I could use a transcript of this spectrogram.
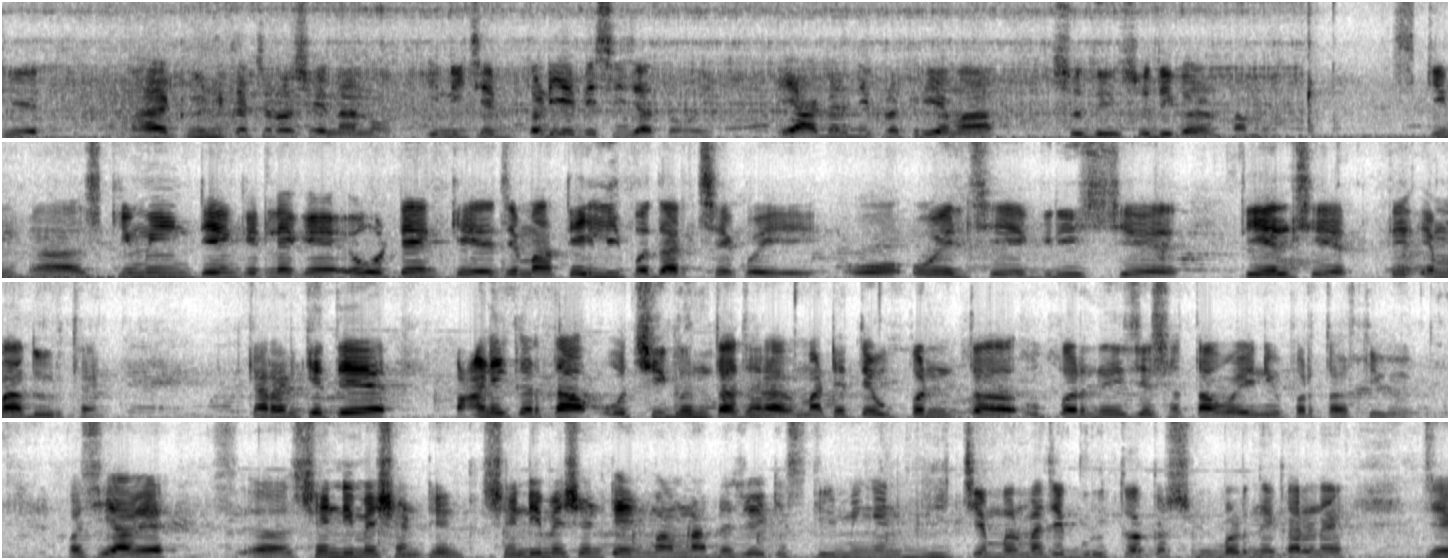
જે આ ઘન કચરો છે નાનો એ નીચે તળિયે બેસી જતો હોય. એ આગળની પ્રક્રિયામાં શુદ્ધિ શુદ્ધિકરણ પામે. સ્કીમ સ્કીમિંગ ટેન્ક એટલે કે એવો ટેન્ક કે જેમાં તૈલી પદાર્થ છે કોઈ ઓઇલ છે, ગ્રીસ છે, તેલ છે, તે એમાં દૂર થાય. કારણ કે તે પાણી કરતાં ઓછી ઘનતા ધરાવે, માટે તે ઉપર ઉપરની જે સત્તા હોય એની ઉપર તરતી હોય. પછી આવે સેન્ડિમેશન ટેન્ક. સેન્ડિમેશન ટેન્કમાં હમણાં આપણે જોઈએ કે સ્કીમિંગ એન્ડ ગ્રીચ ચેમ્બરમાં જે ગુરુત્વાકર્ષણ બળને કારણે જે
